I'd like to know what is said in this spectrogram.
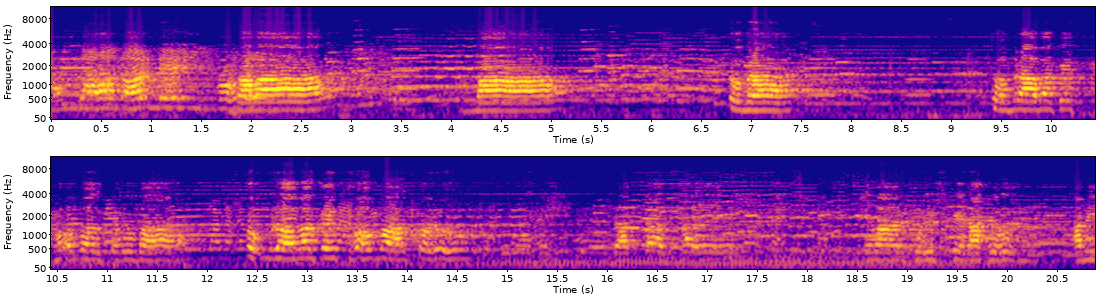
অম্লান আর নেই বাবা মা তোমরা তোমরা আমাকে ক্ষমা করো বা তোমরা আমাকে ক্ষমা করো। ডাক্তার সাহেব এবার পুলিশকে ডাকুন আমি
